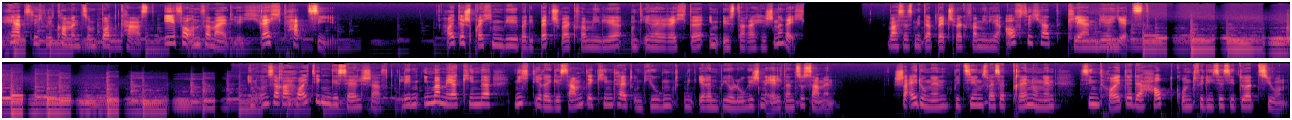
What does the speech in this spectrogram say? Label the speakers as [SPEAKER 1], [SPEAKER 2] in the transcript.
[SPEAKER 1] Herzlich willkommen zum Podcast Eva Unvermeidlich. Recht hat sie. Heute sprechen wir über die Patchwork-Familie und ihre Rechte im österreichischen Recht. Was es mit der Patchwork-Familie auf sich hat, klären wir jetzt. Unserer heutigen Gesellschaft leben immer mehr Kinder nicht ihre gesamte Kindheit und Jugend mit ihren biologischen Eltern zusammen. Scheidungen bzw. Trennungen sind heute der Hauptgrund für diese Situation.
